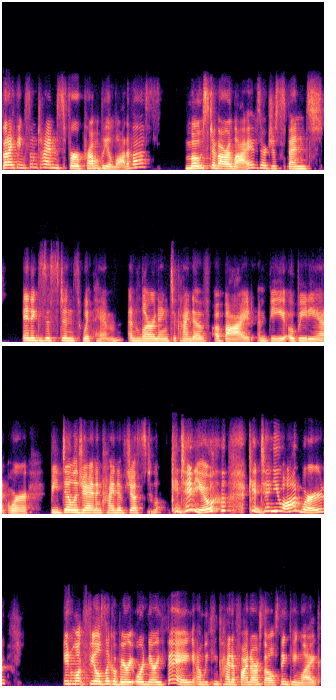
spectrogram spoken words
But I think sometimes for probably a lot of us, most of our lives are just spent in existence with him and learning to kind of abide and be obedient or be diligent and kind of just continue continue onward in what feels like a very ordinary thing and we can kind of find ourselves thinking like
